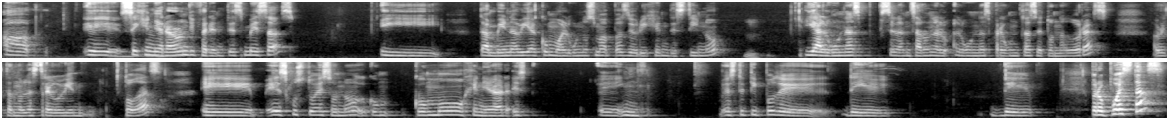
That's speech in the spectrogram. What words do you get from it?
Ah, eh, se generaron diferentes mesas y también había como algunos mapas de origen-destino y algunas se lanzaron algunas preguntas detonadoras. Ahorita no las traigo bien todas. Eh, es justo eso, ¿no? cómo, generar eh, este tipo de, de, propuestas,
